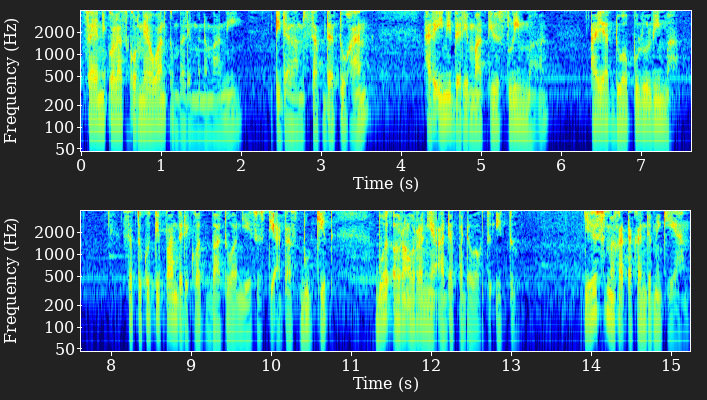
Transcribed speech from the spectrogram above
Saya Nikolas Kurniawan kembali menemani di dalam Sabda Tuhan hari ini dari Matius 5 ayat 25. Satu kutipan dari khotbah Tuhan Yesus di atas bukit buat orang-orang yang ada pada waktu itu. Yesus mengatakan demikian.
